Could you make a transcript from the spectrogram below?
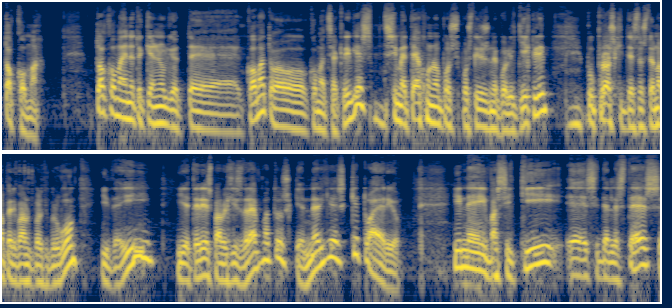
Το κόμμα. Το κόμμα είναι το καινούριο τε, κόμμα, το κόμμα της ακρίβειας. Συμμετέχουν όπως υποστηρίζουν πολλοί κύκλοι που πρόσκειται στο στενό περιβάλλον του Πρωθυπουργού, η ΔΕΗ, οι εταιρείες παροχής ρεύματος και ενέργειας και το αέριο. Είναι οι βασικοί ε, συντελεστές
